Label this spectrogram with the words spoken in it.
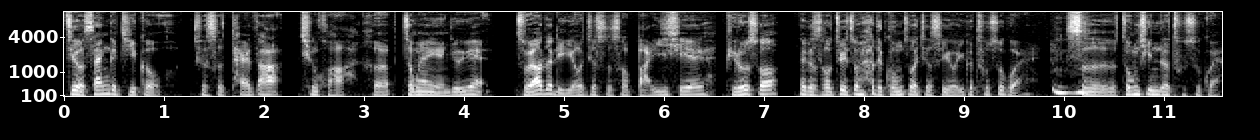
只有三个机构，就是台大、清华和中央研究院。主要的理由就是说，把一些，比如说。那个时候最重要的工作就是有一个图书馆，是中心的图书馆，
